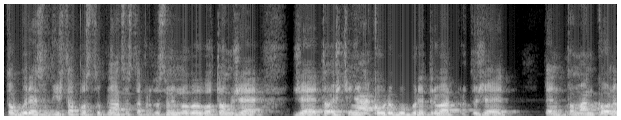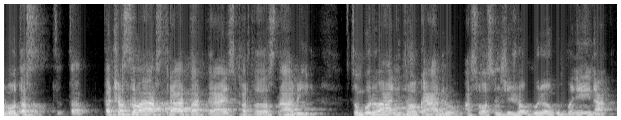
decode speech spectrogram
to bude spíš ta postupná cesta, proto jsem mluvil o tom, že, že to ještě nějakou dobu bude trvat, protože tento manko, nebo ta, ta, ta časová ztráta, která je Sparta zasnáví v tom budování toho kádru, a souhlasím si, že ho budou úplně jinak,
